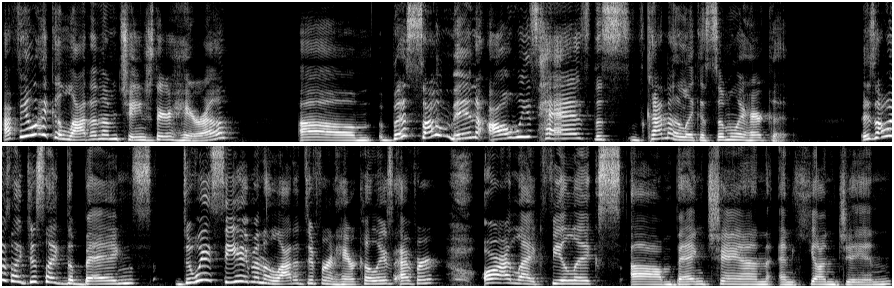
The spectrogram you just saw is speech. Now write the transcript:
I feel like a lot of them change their hair up. Um, but some men always has this kind of like a similar haircut. It's always like just like the bangs. Do we see him in a lot of different hair colors ever? Or I like Felix, um, Bang Chan, and Hyunjin.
